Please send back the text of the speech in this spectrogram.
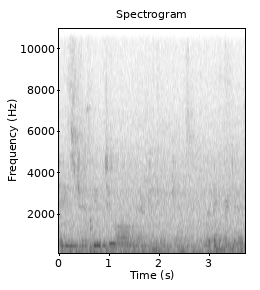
pays tribute to all American veterans, living or dead,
